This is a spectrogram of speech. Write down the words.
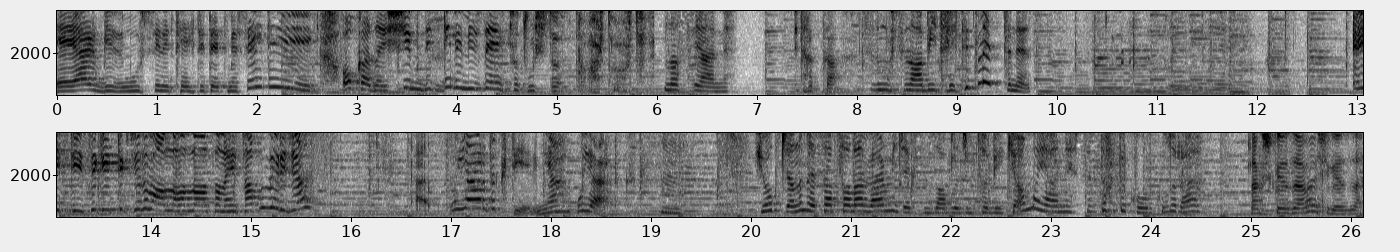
Eğer biz Muhsin'i tehdit etmeseydik, o kadın şimdi dibimizde ev tutmuştu. Da var doğru tabii. Nasıl yani? Bir dakika. Siz Muhsin abiyi tehdit mi ettiniz? Ettiysek ettik canım Allah Allah sana hesap mı vereceğiz? Ya, uyardık diyelim ya, uyardık. Yok canım hesap falan vermeyeceksiniz ablacığım tabii ki ama yani sizden de korkulur ha. Bak şu gözler var ya şu gözler.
